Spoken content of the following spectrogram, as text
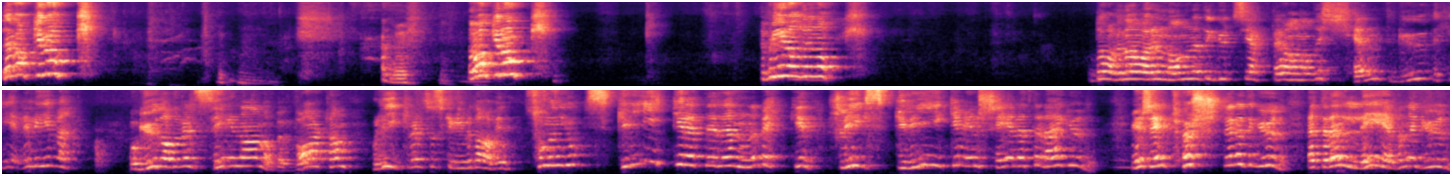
Det var ikke nok! Det var ikke nok! Det blir aldri nok. David var en mann etter Guds hjerte, og han hadde kjent Gud hele livet. Og Gud hadde velsigna han og bevart han, og likevel så skriver David Som en hjort skriker etter rennende bekker, slik skriker min sjel etter deg, Gud. Min sjel tørster etter Gud, etter den levende Gud.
